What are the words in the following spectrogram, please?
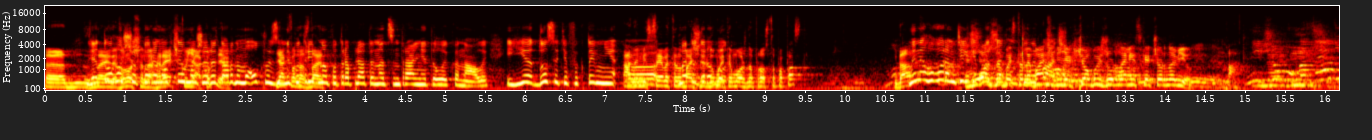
е, Для знайде того, гроші щоб на перемогти гречку? в Як? От мажоритарному окрузі, Як не вона потрібно знає? потрапляти на центральні телеканали. І є досить ефективні А на е, місцеве методи телебачення, думаєте, роботи. можна просто попасти? Да? Ми не говоримо тільки про Можна без телебачення, телебачення. якщо ви журналістка Чорновіл. А, Нічого, газету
